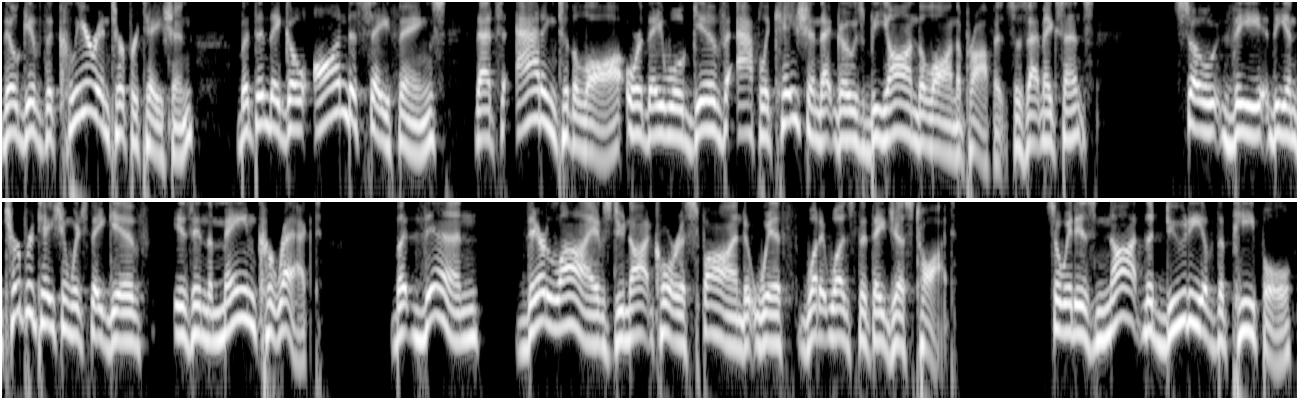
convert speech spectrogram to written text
they'll give the clear interpretation, but then they go on to say things that's adding to the law, or they will give application that goes beyond the law and the prophets. Does that make sense? So the the interpretation which they give is in the main correct, but then their lives do not correspond with what it was that they just taught. So it is not the duty of the people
